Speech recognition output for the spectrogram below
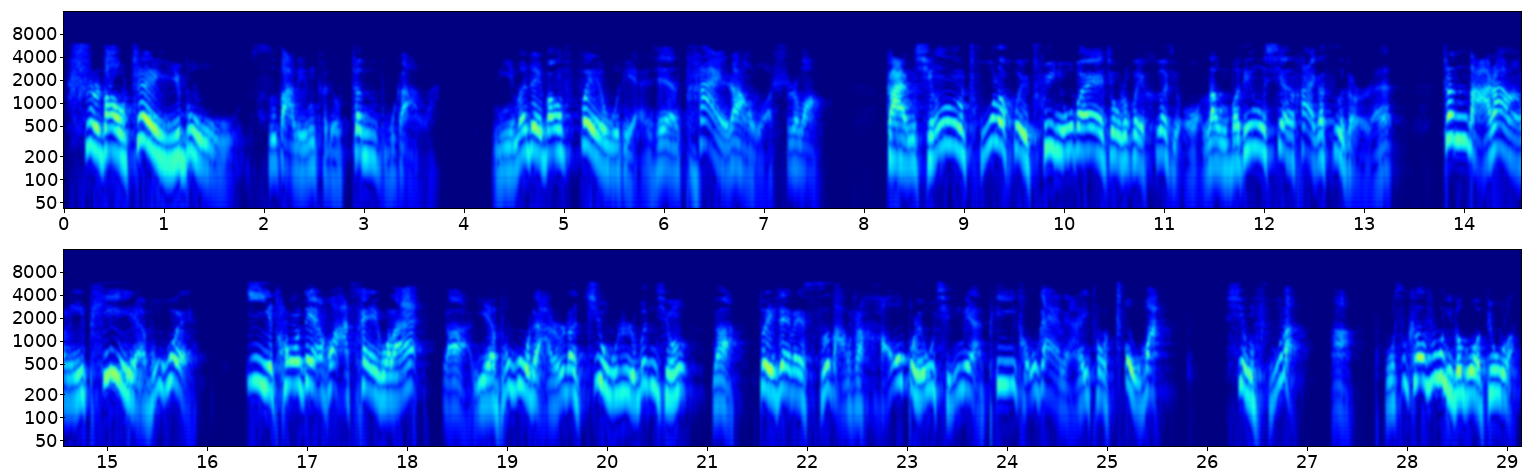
事到这一步，斯大林可就真不干了。你们这帮废物点心，太让我失望。感情除了会吹牛掰，就是会喝酒，冷不丁陷害个自个儿人。真打仗，你屁也不会。一通电话催过来。啊，也不顾俩人的旧日温情，啊，对这位死党是毫不留情面，劈头盖脸一通臭骂。姓福的啊，普斯科夫你都给我丢了，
